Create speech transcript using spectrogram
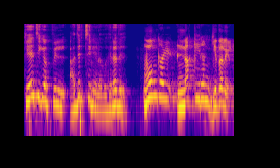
கேஜிஎஃப்பில் அதிர்ச்சி நிலவுகிறது. உங்கள் நக்கீரன் இதழில்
